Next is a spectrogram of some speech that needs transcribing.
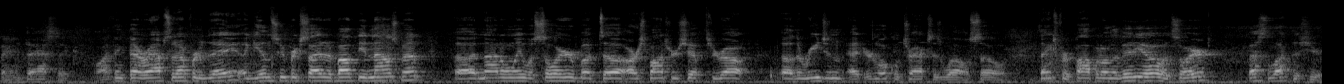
Fantastic. Well, I think that wraps it up for today. Again, super excited about the announcement, uh, not only with Sawyer, but uh, our sponsorship throughout uh, the region at your local tracks as well. So thanks for popping on the video, and Sawyer, best of luck this year.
